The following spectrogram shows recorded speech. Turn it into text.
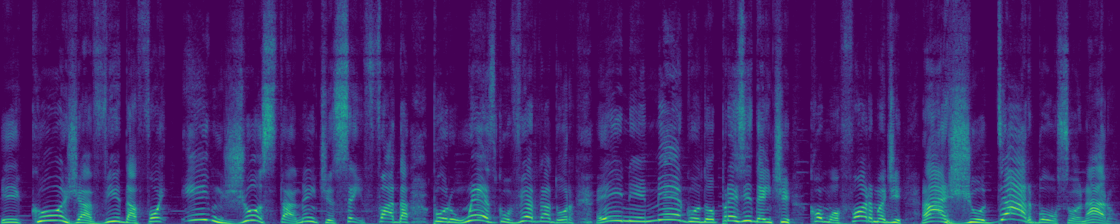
e cuja vida foi injustamente ceifada por um ex-governador inimigo do presidente como forma de ajudar Bolsonaro.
